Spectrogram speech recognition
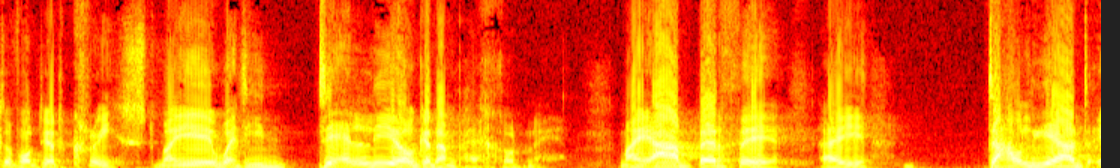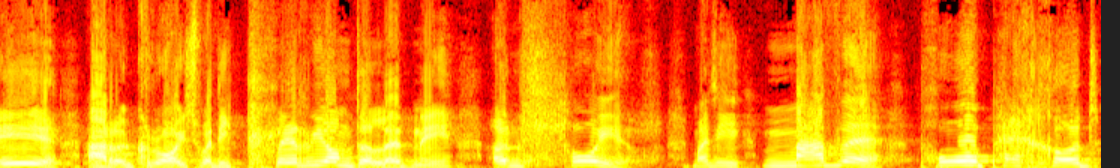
dyfodiad Christ, mae e wedi delio gyda'n pechod ni. Mae aberth e, ei daliad e ar y groes wedi clirio'n dyled ni yn llwyr. Mae wedi maddau pob pechod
